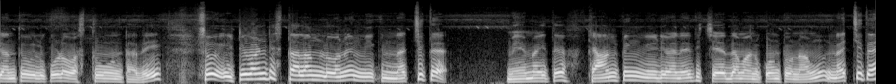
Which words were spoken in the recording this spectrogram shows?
జంతువులు కూడా వస్తూ ఉంటుంది. సో ఇటువంటి స్థలంలోనే మీకు నచ్చితే మేమైతే క్యాంపింగ్ వీడియో అనేది చేద్దాం అనుకుంటున్నాము. నచ్చితే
